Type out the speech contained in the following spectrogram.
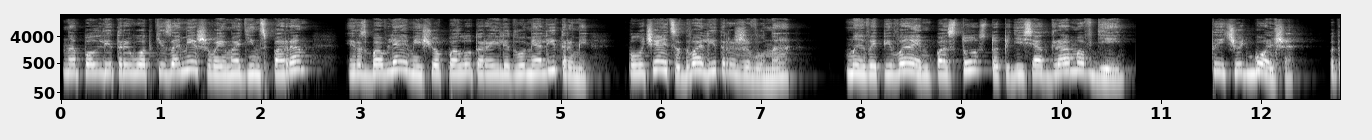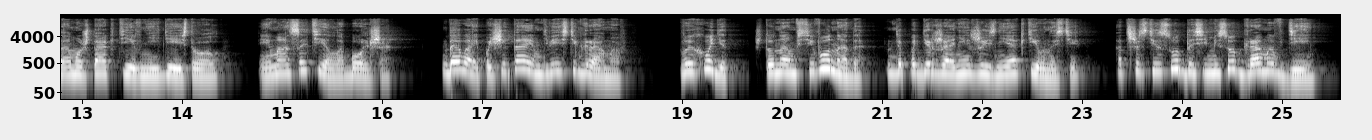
На пол-литра водки замешиваем один спаран и разбавляем еще полутора или двумя литрами, получается два литра живуна. Мы выпиваем по 100-150 граммов в день. Ты чуть больше, потому что активнее действовал, и масса тела больше. Давай посчитаем 200 граммов. Выходит, что нам всего надо для поддержания жизни и активности от 600 до 700 граммов в день.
